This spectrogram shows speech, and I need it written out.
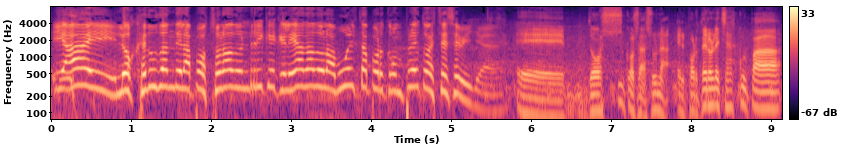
Y hay los que dudan del apostolado Enrique que le ha dado la vuelta por completo a este Sevilla. Eh, dos cosas. Una, el portero le echas culpa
